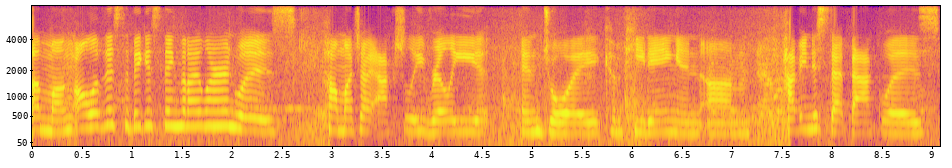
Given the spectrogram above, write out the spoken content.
among all of this, the biggest thing that I learned was how much I actually really enjoy competing and um, having to step back was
